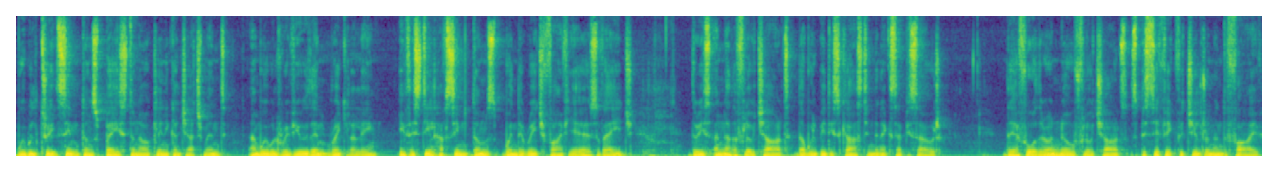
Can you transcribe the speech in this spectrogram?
we will treat symptoms based on our clinical judgment and we will review them regularly. If they still have symptoms when they reach 5 years of age, there is another flowchart that will be discussed in the next episode. Therefore, there are no flowcharts specific for children under 5.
